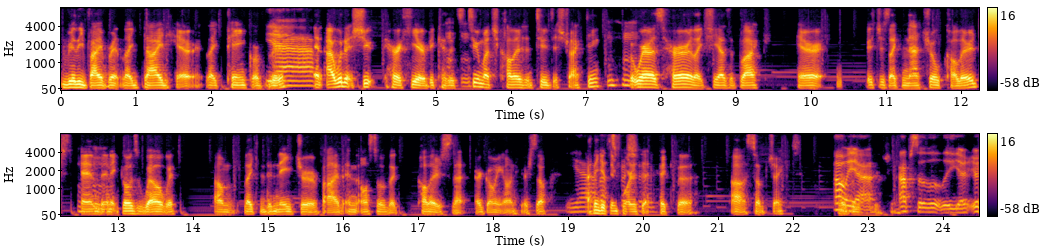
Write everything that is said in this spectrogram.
really vibrant like dyed hair like pink or blue yeah. and i wouldn't shoot her here because mm it's too much colors and too distracting mm-hmm. but whereas her like she has a black hair it's just like natural colored mm-hmm. and then mm-hmm. it goes well with um like the nature vibe and also the colors that are going on here. So yeah i think it's important sure. to pick the uh subject oh yeah absolutely. You're, you're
